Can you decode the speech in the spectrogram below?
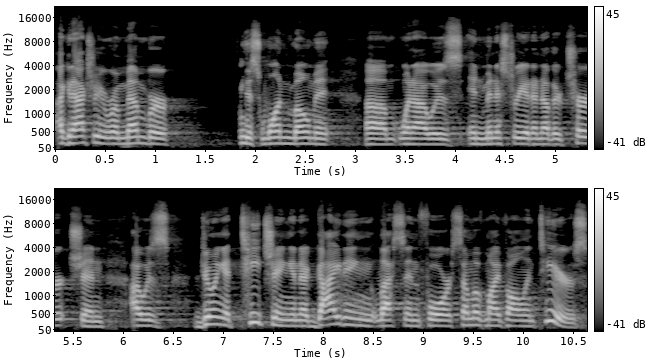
I can actually remember this one moment um, when I was in ministry at another church, and I was doing a teaching and a guiding lesson for some of my volunteers.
